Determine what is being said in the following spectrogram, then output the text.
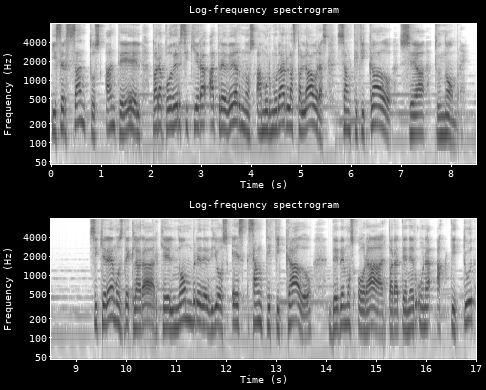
y ser santos ante Él para poder siquiera atrevernos a murmurar las palabras, santificado sea tu nombre. Si queremos declarar que el nombre de Dios es santificado, debemos orar para tener una actitud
